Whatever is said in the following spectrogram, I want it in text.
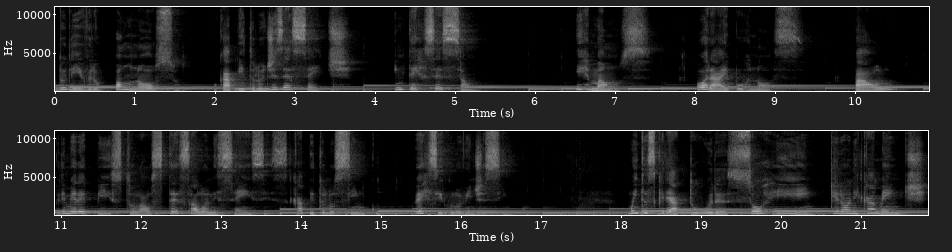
do livro Pão Nosso, o capítulo 17 Intercessão. Irmãos, orai por nós. Paulo, primeira epístola aos Tessalonicenses, capítulo 5, versículo 25. Muitas criaturas sorriem ironicamente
